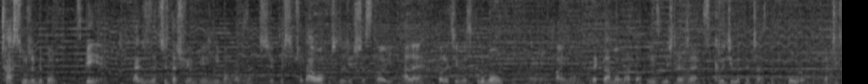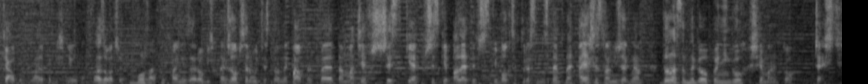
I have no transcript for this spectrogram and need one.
czasu, żeby to spieniężyć. Także za 375 wam dam znać, czy coś sprzedało, czy coś jeszcze stoi, ale polecimy z grubą, e, fajną reklamą na to, więc myślę, że skrócimy ten czas do pół roku. Znaczy chciałbym, no ale pewnie się nie uda. No zobaczymy. Można na tym fajnie zarobić. Także obserwujcie stronę kaufnet.pl, tam macie wszystkie, wszystkie palety, wszystkie boksy, które są dostępne, a ja się z wami żegnam. Do następnego openingu. Siemanko. Cześć.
